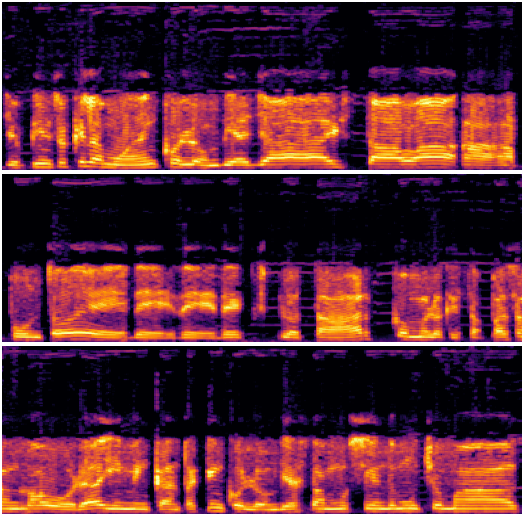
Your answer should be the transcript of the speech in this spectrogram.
Yo pienso que la moda en Colombia ya estaba a, punto de, de, explotar como lo que está pasando ahora y me encanta que en Colombia estamos siendo mucho más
